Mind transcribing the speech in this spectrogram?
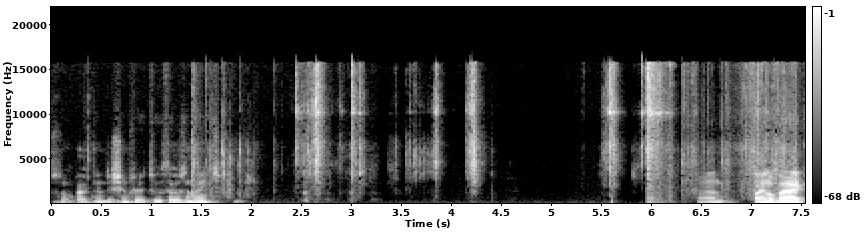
It's not bad condition for 2008. And final bag.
